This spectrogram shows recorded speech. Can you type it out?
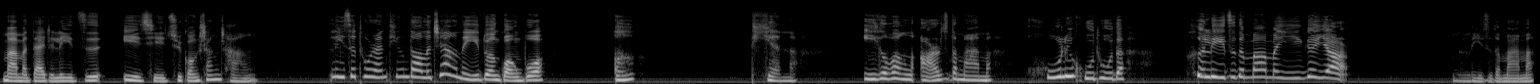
妈妈带着丽兹一起去逛商场。丽兹突然听到了这样的一段广播：“哦，天哪！一个忘了儿子的妈妈，糊里糊涂的，和丽兹的妈妈一个样儿。”栗子的妈妈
